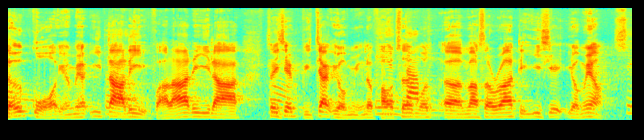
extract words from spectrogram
德国有没有？意大利法拉利啦，这些比较有名的跑车，呃，玛莎拉蒂一些有没有？是，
